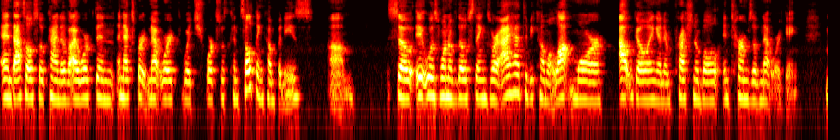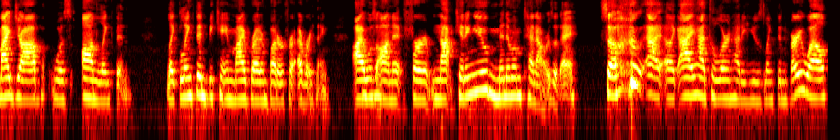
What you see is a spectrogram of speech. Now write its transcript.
And that's also kind of I worked in an expert network which works with consulting companies. Um, so it was one of those things where I had to become a lot more outgoing and impressionable in terms of networking. My job was on LinkedIn. Like LinkedIn became my bread and butter for everything. I was Mhm. on it for not kidding you, minimum 10 hours a day. So I like I had to learn how to use LinkedIn very well.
